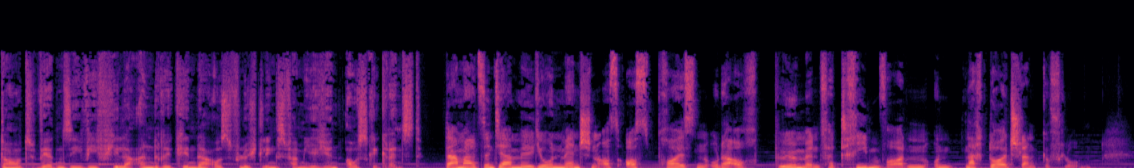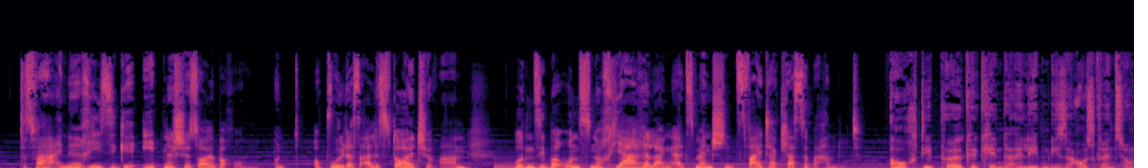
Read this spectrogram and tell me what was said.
Dort werden sie wie viele andere Kinder aus Flüchtlingsfamilien ausgegrenzt. Damals sind ja Millionen Menschen aus Ostpreußen oder auch Böhmen vertrieben worden und nach Deutschland geflohen. Das war eine riesige ethnische Säuberung. Und obwohl das alles Deutsche waren, wurden sie bei uns noch jahrelang als Menschen zweiter Klasse behandelt. Auch die Pölke-Kinder erleben diese Ausgrenzung.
